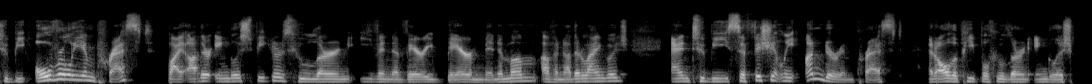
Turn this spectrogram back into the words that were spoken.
to be overly impressed by other English speakers who learn even a very bare minimum of another language, and to be sufficiently underimpressed at all the people who learn English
